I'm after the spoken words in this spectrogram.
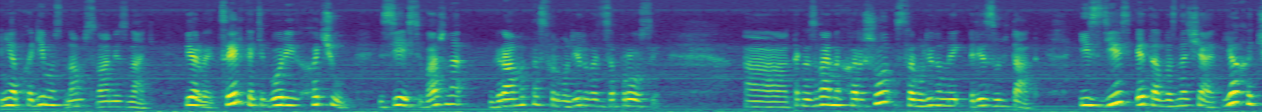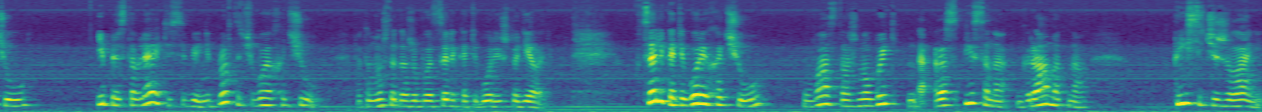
необходимо нам с вами знать. Первая цель категории «хочу». Здесь важно грамотно сформулировать запросы, а, так называемый хорошо сформулированный результат. И здесь это обозначает «я хочу», и представляете себе не просто чего я хочу, потому что это уже будет цели категории «что делать». В цели категории «хочу» у вас должно быть расписано грамотно тысячи желаний.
